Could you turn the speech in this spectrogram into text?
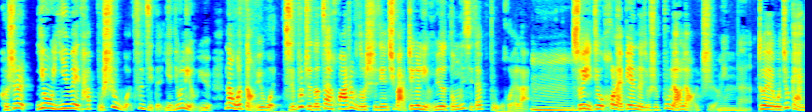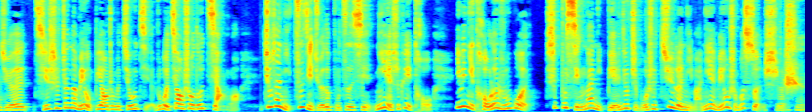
可是又因为它不是我自己的研究领域，那我等于我值不值得再花这么多时间去把这个领域的东西再补回来？嗯，所以就后来变得就是不了了之。明白？对，我就感觉其实真的没有必要这么纠结。如果教授都讲了，就算你自己觉得不自信，你也是可以投，因为你投了，如果。是不行，那你别人就只不过是拒了你嘛，你也没有什么损失，是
